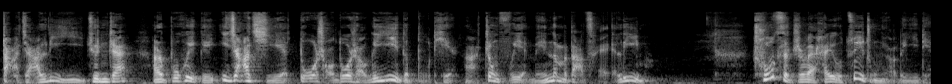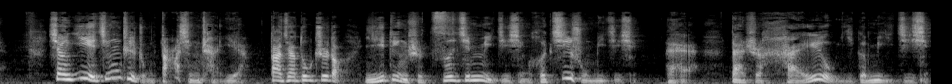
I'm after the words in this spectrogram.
大家利益均沾，而不会给一家企业多少多少个亿的补贴啊。政府也没那么大财力嘛。除此之外，还有最重要的一点，像液晶这种大型产业啊，大家都知道一定是资金密集型和技术密集型，嘿嘿。但是还有一个密集性，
